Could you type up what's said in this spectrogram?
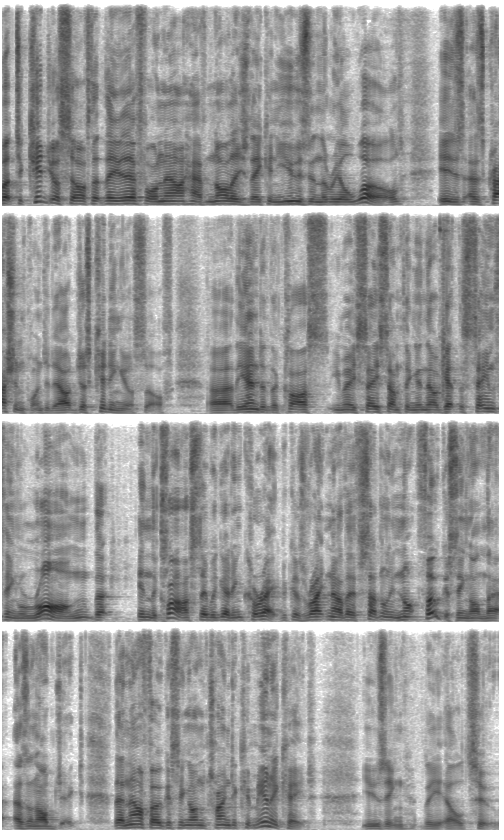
But to kid yourself that they therefore now have knowledge they can use in the real world is, as Krashen pointed out, just kidding yourself. Uh, at the end of the class, you may say something and they'll get the same thing wrong that in the class they were getting correct because right now they're suddenly not focusing on that as an object. They're now focusing on trying to communicate using the L2.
